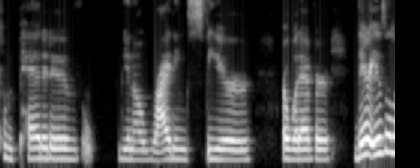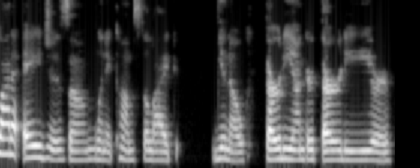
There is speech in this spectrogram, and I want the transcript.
competitive, you know, writing sphere or whatever, there is a lot of ageism when it comes to like, you know, 30 under 30 or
